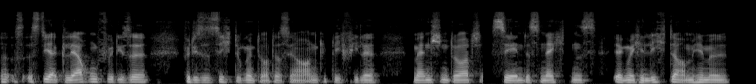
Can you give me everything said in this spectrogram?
Das ist die Erklärung für diese, für diese Sichtungen dort, dass ja angeblich viele Menschen dort sehen des Nächtens irgendwelche Lichter am Himmel,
